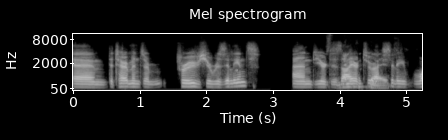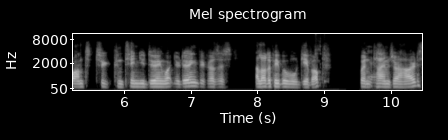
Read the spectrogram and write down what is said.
um determines or proves your resilience and your It's desire to actually want to continue doing what you're doing because it's, a lot of people will give up when Yeah. times are hard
